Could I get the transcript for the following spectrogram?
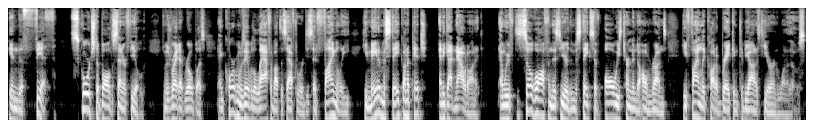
in the fifth, scorched a ball to center field. It was right at Robles. And Corbin was able to laugh about this afterwards. He said, finally, he made a mistake on a pitch and he got an out on it. And we've so often this year, the mistakes have always turned into home runs. He finally caught a break. And to be honest, he earned one of those.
